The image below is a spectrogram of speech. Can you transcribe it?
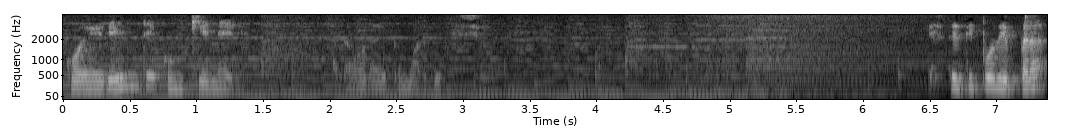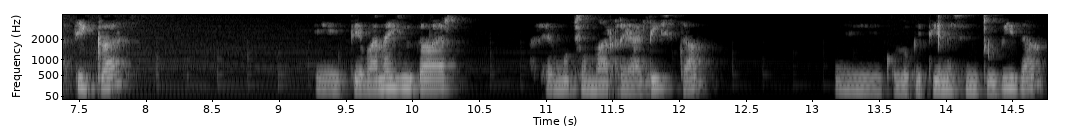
coherente con quién eres a la hora de tomar decisiones. este tipo de prácticas eh, te van a ayudar a ser mucho más realista eh, con lo que tienes en tu vida,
